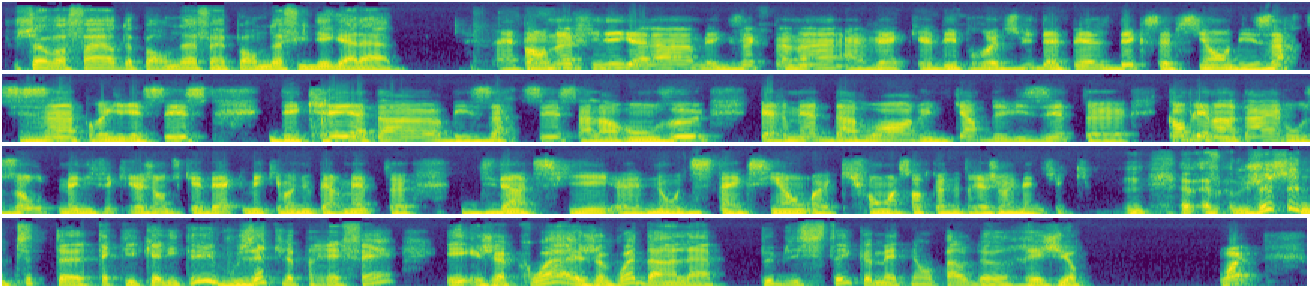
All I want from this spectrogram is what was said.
Ça va faire de Port-Neuf un Port-Neuf inégalable. Un Port-Neuf inégalable, exactement, avec des produits d'appel d'exception, des artisans progressistes, des créateurs, des artistes. Alors, on veut permettre d'avoir une carte de visite euh, complémentaire aux autres magnifiques régions du Québec, mais qui va nous permettre euh, d'identifier euh, nos distinctions qui font en sorte que notre région est magnifique. Euh, euh, juste une petite euh, technicalité. Vous êtes le préfet et je crois, je vois dans la publicité que maintenant on parle de région. Oui,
